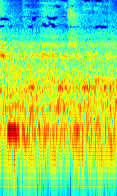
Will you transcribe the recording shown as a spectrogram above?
Killed the husband.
